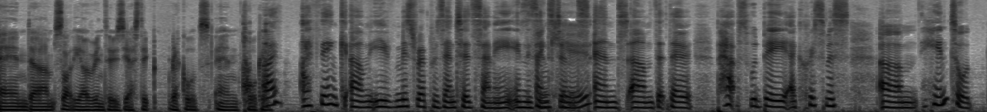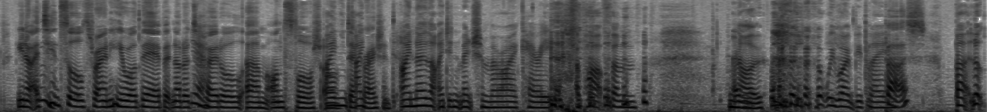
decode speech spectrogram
and um, slightly over enthusiastic records and talking. I, I think um, you've misrepresented Sammy in this Thank instance, you. and um, that there perhaps would be a Christmas um, hint or. You know, a tinsel thrown here or there, but not a. Yeah. total um, onslaught of I- I- decoration. I, know that I didn't mention Mariah Carey apart from no, we won't be playing. but but look,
